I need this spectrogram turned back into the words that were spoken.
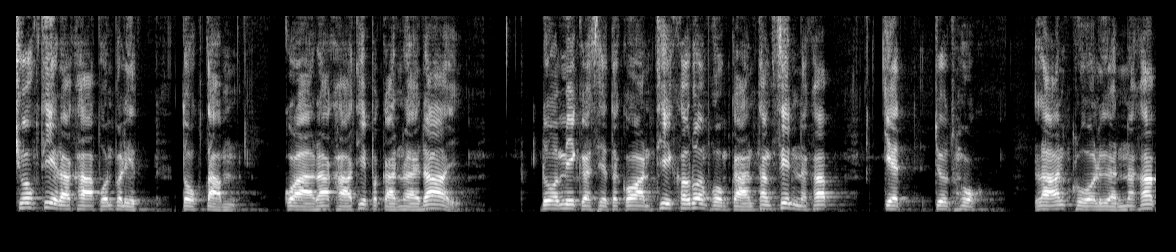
ช่วงที่ราคาผลผลิตตกต่ำกว่าราคาที่ประกันรายได้ โดยมีเกษตรกรที่เข้าร่วมโครงการทั้งสิ้นนะครับ 7.6 ล้านครัวเรือนนะครับ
